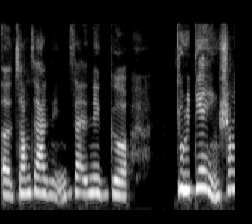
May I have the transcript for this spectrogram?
呃，张嘉玲在那个就是电影上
